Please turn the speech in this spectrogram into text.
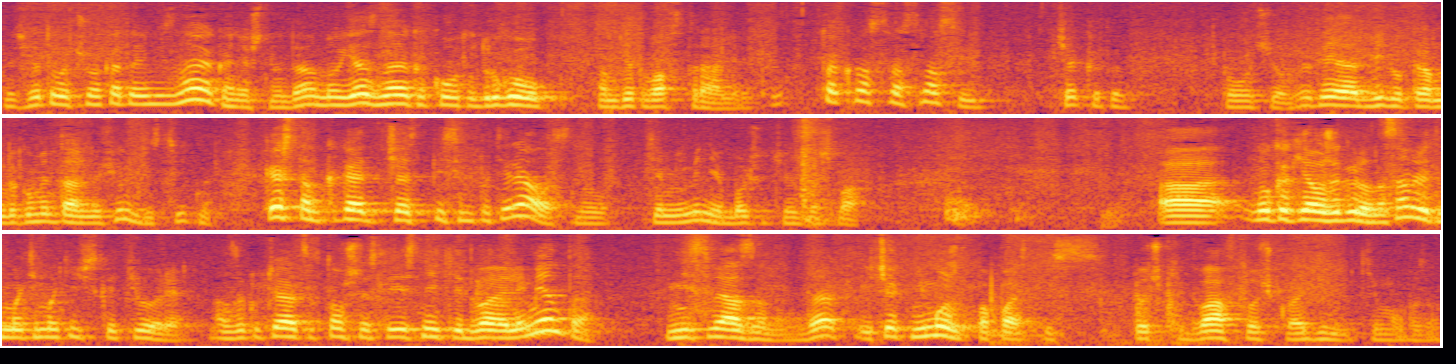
значит, этого чувака-то я не знаю, конечно, да, но я знаю какого-то другого там где-то в Австралии. Так раз, раз, раз, и человек это получил. Это я видел прям документальный фильм, действительно. Конечно, там какая-то часть писем потерялась, но тем не менее большая часть зашла. А, ну, как я уже говорил, на самом деле это математическая теория. Она заключается в том, что если есть некие два элемента, не связанные, да, и человек не может попасть из точки 2 в точку 1 таким образом.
